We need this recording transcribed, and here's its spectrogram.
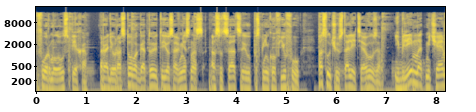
«Формула успеха». Радио Ростова готовит ее совместно с Ассоциацией выпускников ЮФУ по случаю столетия вуза. Юбилей мы отмечаем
